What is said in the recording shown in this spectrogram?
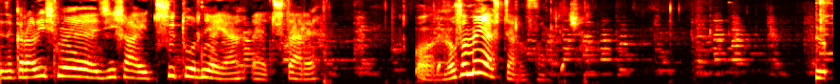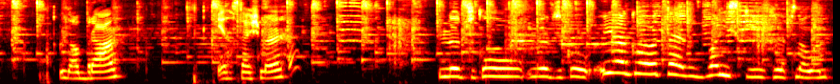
Zagraliśmy dzisiaj trzy turnieje, e, cztery. O, możemy jeszcze raz zagrać. Dobra, jesteśmy. Let's go, let's go. Ja go ten z walizki klepnąłem.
